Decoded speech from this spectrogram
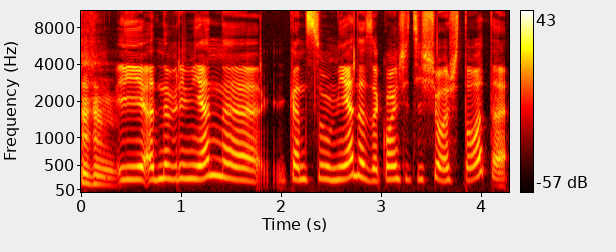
и одновременно к концу меда закончить еще что-то.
